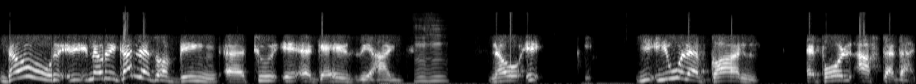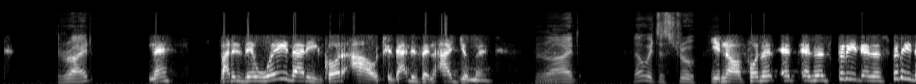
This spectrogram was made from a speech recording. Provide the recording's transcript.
No, you know, regardless of being uh, two uh, games behind, no, it, you, you would have gone a ball after that, right ne? But the way that he got out, that is an argument. right no which is true You know, for the as a spirit, as a spirit,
